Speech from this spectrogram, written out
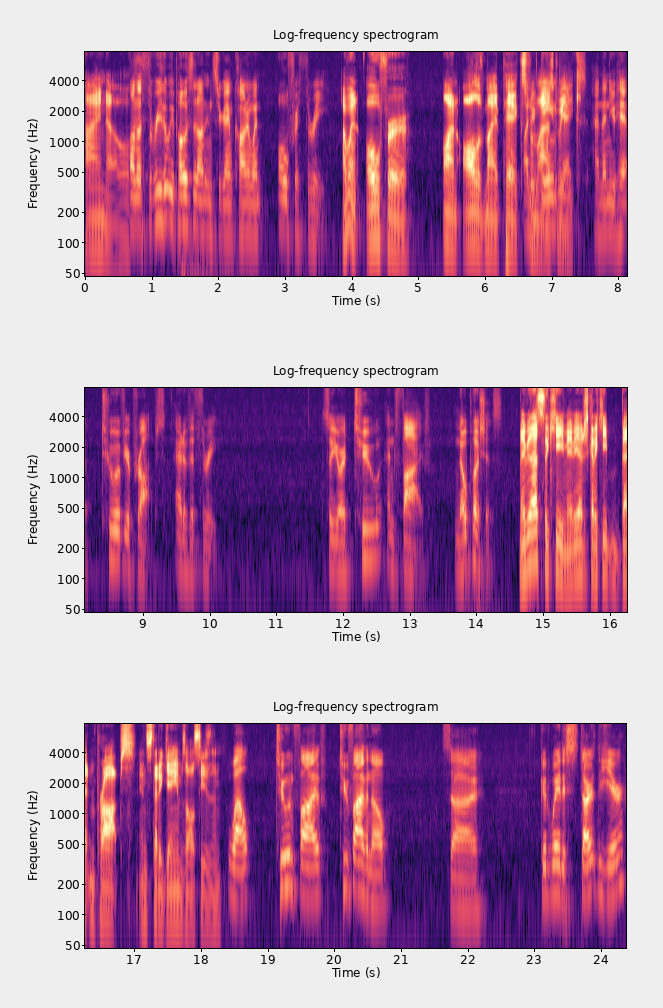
I know. on the three that we posted on Instagram, Connor went 0 for 3 I went oh over on all of my picks on from last week. picks, and then you hit two of your props out of the three. So you are two and five, no pushes. Maybe that's the key. Maybe I just got to keep betting props instead of games all season. Well, two and five, two five and zero. It's a good way to start the year,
